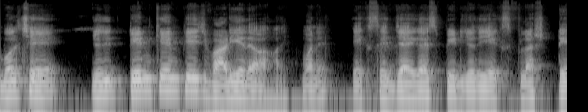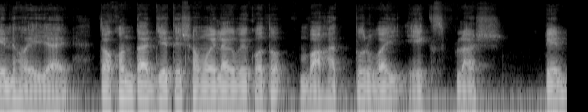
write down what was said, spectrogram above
বলছে যদি টেন কেএমপিএইচ বাড়িয়ে দেওয়া হয় মানে এক্সের জায়গায় স্পিড যদি এক্স প্লাস টেন হয়ে যায়, তখন তার যেতে সময় লাগবে কত? বাহাত্তর বাই এক্স প্লাস টেন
